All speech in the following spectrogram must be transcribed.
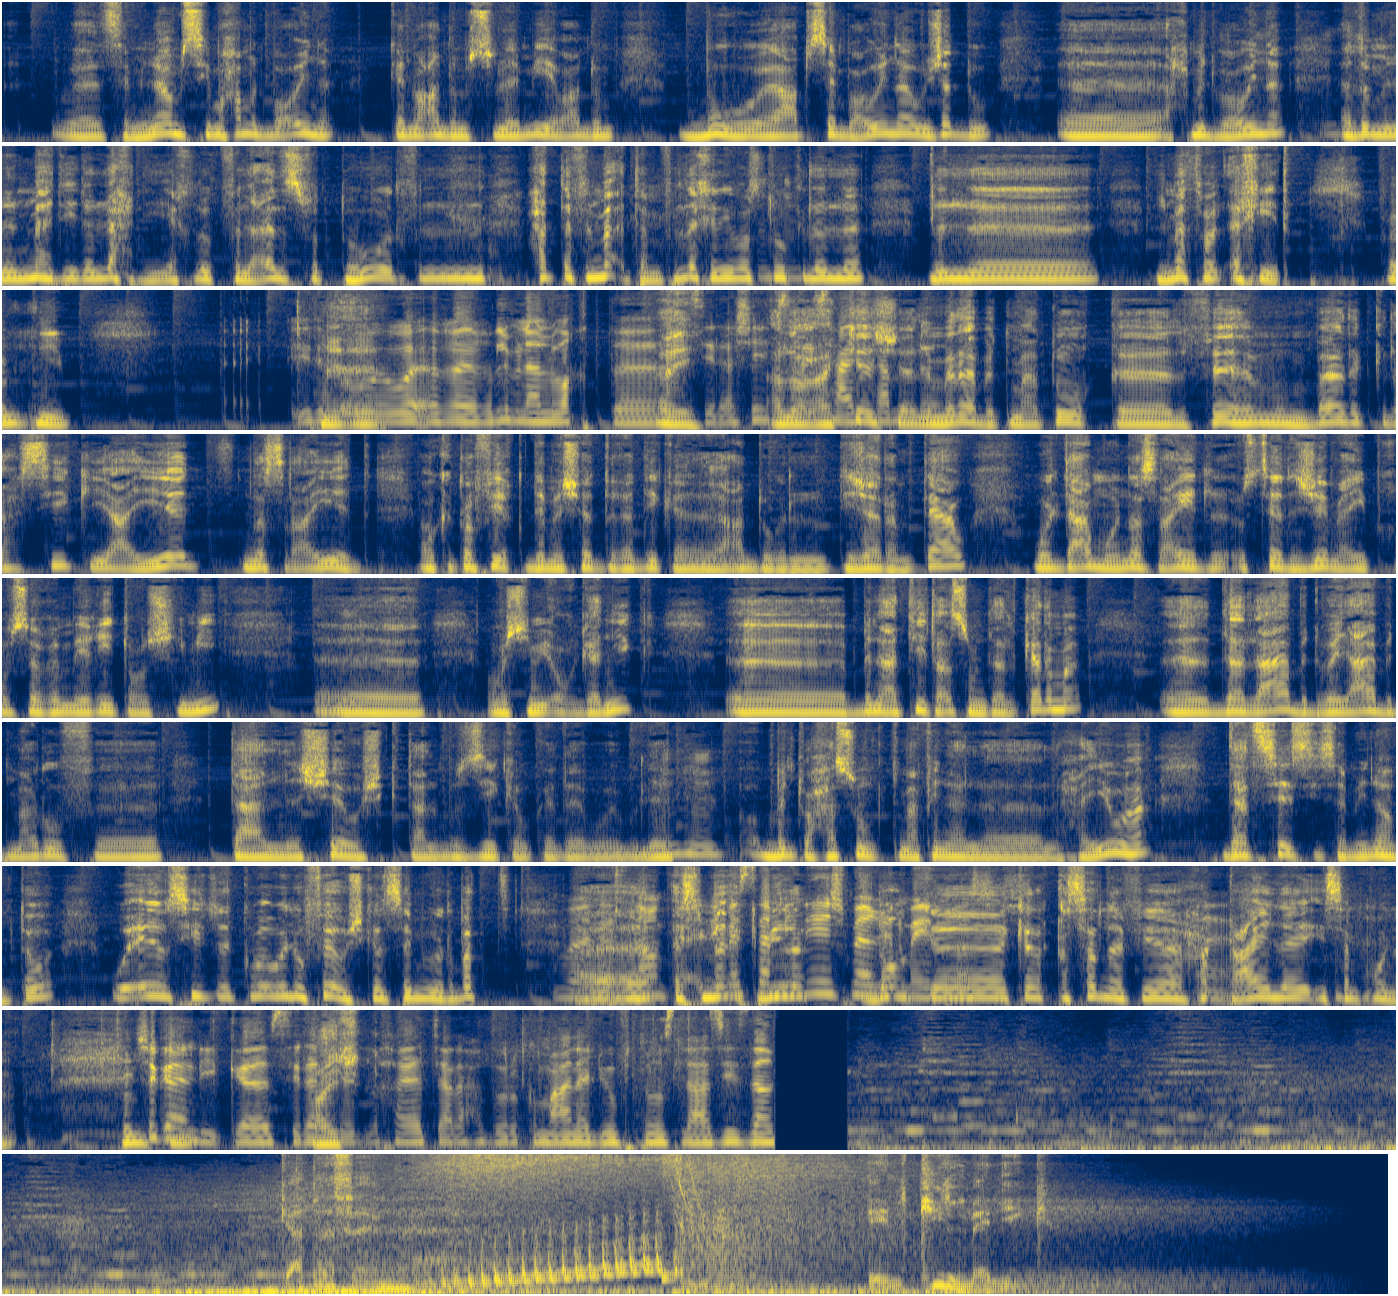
سميناهم سي محمد بعوينة. كانوا عندهم السلامية وعندهم بوه عبد السلام بعوينة وجده آه أحمد بعوينة. هذول من المهدي للحدي ياخذوك في العرس في الطهور في حتى في المأتم في الآخر يوصلوك للمثوى الأخير. فهمتني؟ غلبنا الوقت سي رشيد ألو عكاش المرابط معطوق الفاهم مبارك الحسيكي عياد نصر عياد. أو كتوفيق دمشاد غاديك عنده التجارة نتاعو ولد عمه نصر عياد الأستاذ الجامعي بروفيسور ميريت اون شيمي اون شيمي اورجانيك بن عتيت اسمه دار الكرمة. دار العابد بي عابد معروف تاع الشاوش تاع الموزيكا وكذا بنته حسون كنت فينا نحيوها. دار ساسي سميناهم توا. ونسيت ولو فاوش كان سميوه ربط. أسماء كبيرة. دونك كان قصرنا في حق آه. عائلة يسامحونا شكرا لك سي رشيد الخياطي على حضورك معنا اليوم في تونس العزيزة. كأب الكلمة ليك.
